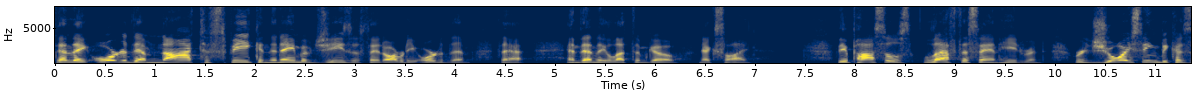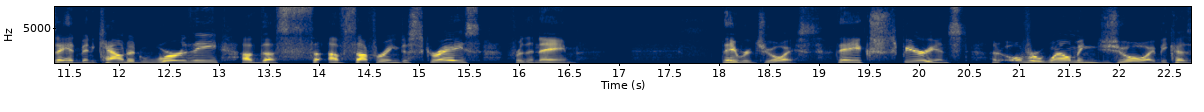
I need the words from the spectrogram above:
Then they ordered them not to speak in the name of Jesus. They had already ordered them that, and then they let them go. Next slide. The apostles left the Sanhedrin, rejoicing because they had been counted worthy of, the, of suffering disgrace for the name. They rejoiced. They experienced an overwhelming joy because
